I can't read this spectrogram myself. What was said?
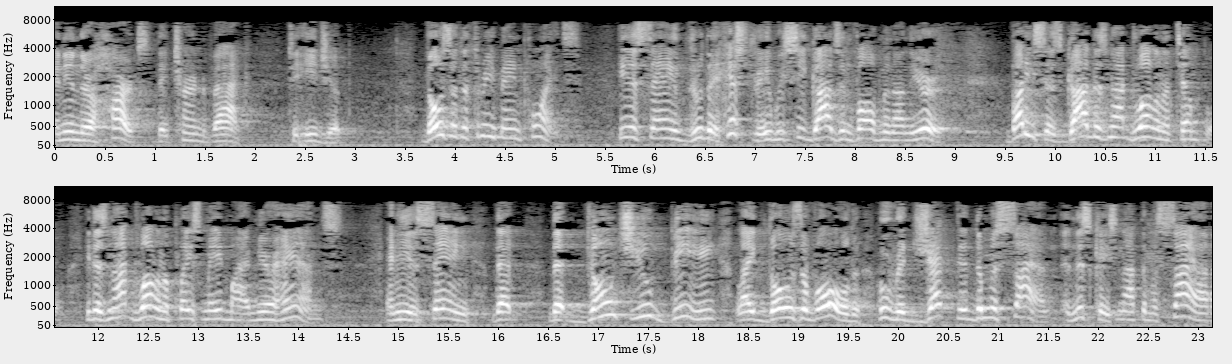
And in their hearts, they turned back to Egypt. Those are the three main points. He is saying through the history, we see God's involvement on the earth. But he says God does not dwell in a temple. He does not dwell in a place made by mere hands. And he is saying that that don't you be like those of old who rejected the Messiah. In this case, not the Messiah,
